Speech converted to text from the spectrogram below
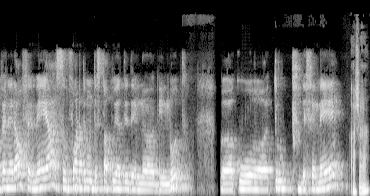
venerau femeia, sunt foarte multe statuete din, uh, din lut, cu trup de femeie. Așa.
